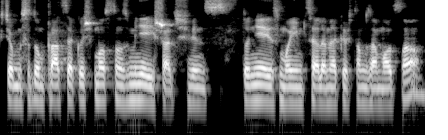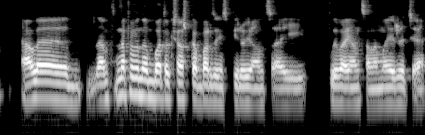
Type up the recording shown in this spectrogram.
chciałbym sobie tą pracę jakoś mocno zmniejszać, więc to nie jest moim celem jakoś tam za mocno, ale na pewno była to książka bardzo inspirująca i wpływająca na moje życie.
